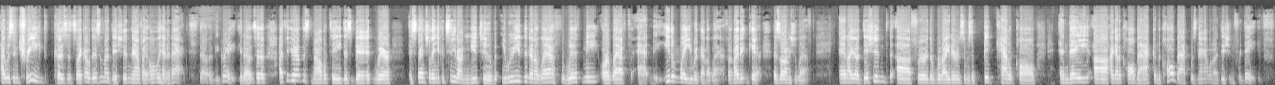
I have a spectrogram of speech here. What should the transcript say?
I was intrigued because it's like, oh, there's an audition. Now, if I only had an act, that would be great, you know. So I figured out this novelty, this bit where essentially, you could see it on YouTube. You were either going to laugh with me or laugh at me. Either way, you were going to laugh, and I didn't care as long as you laughed. And I auditioned uh, for the writers. It was a big cattle call, and they uh, I got a call back, and the call back was now an audition for Dave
